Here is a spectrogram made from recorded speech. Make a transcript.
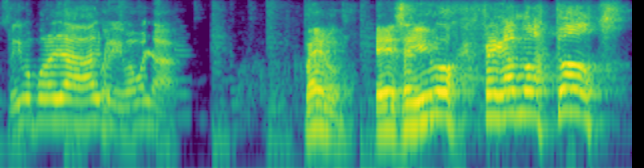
Seguimos por allá, Jaime, vamos allá. Bueno, eh, seguimos pegándolas todos.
